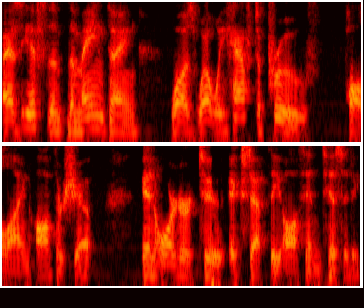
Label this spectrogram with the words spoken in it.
as if the, the main thing was well we have to prove pauline authorship in order to accept the authenticity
